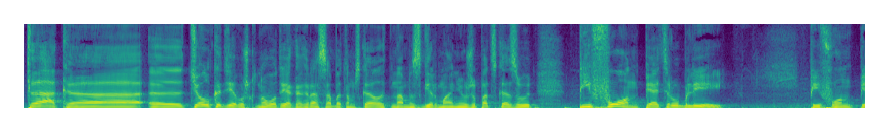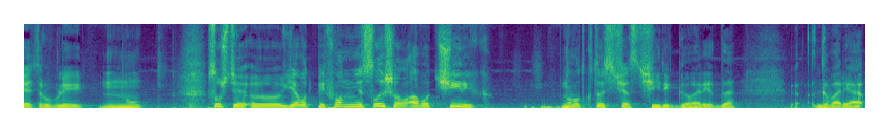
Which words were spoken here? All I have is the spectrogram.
Так, э, э, телка девушка. Ну вот я как раз об этом сказал. Это нам из Германии уже подсказывают. Пифон 5 рублей. Пифон 5 рублей. Ну, слушайте, э, я вот пифон не слышал, а вот чирик. Ну вот кто сейчас чирик говорит, да? Говоря,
